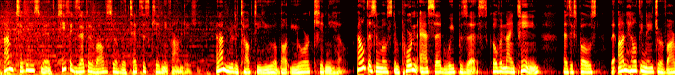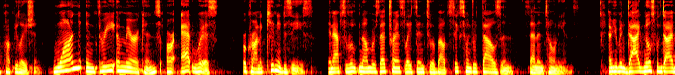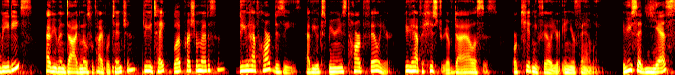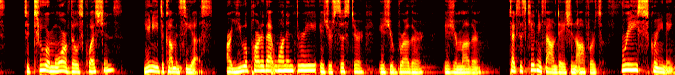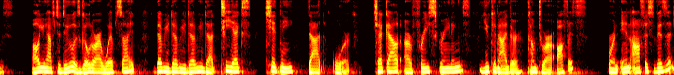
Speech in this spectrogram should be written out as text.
I'm Tiffany Smith, Chief Executive Officer of the Texas Kidney Foundation, and I'm here to talk to you about your kidney health. Health is the most important asset we possess. COVID 19 has exposed the unhealthy nature of our population. One in three Americans are at risk for chronic kidney disease. In absolute numbers, that translates into about 600,000 San Antonians. Have you been diagnosed with diabetes? Have you been diagnosed with hypertension? Do you take blood pressure medicine? Do you have heart disease? Have you experienced heart failure? Do you have a history of dialysis or kidney failure in your family? If you said yes to two or more of those questions, you need to come and see us. Are you a part of that one in three? Is your sister? Is your brother? Is your mother? Texas Kidney Foundation offers free screenings. All you have to do is go to our website, www.txkidney.org. Check out our free screenings. You can either come to our office for an in office visit,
